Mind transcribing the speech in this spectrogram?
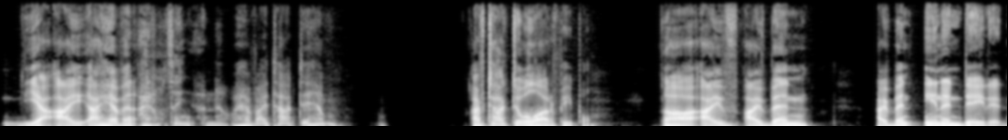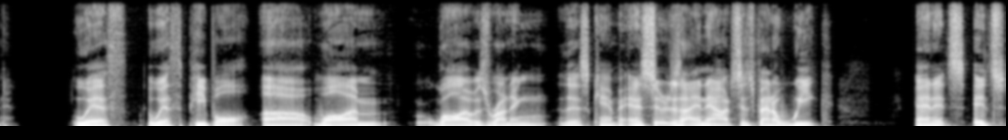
Yeah, I I haven't I don't think no have I talked to him? I've talked to a lot of people. Uh I've I've been I've been inundated with with people uh while I'm while I was running this campaign. And as soon as I announced, it's been a week and it's it's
